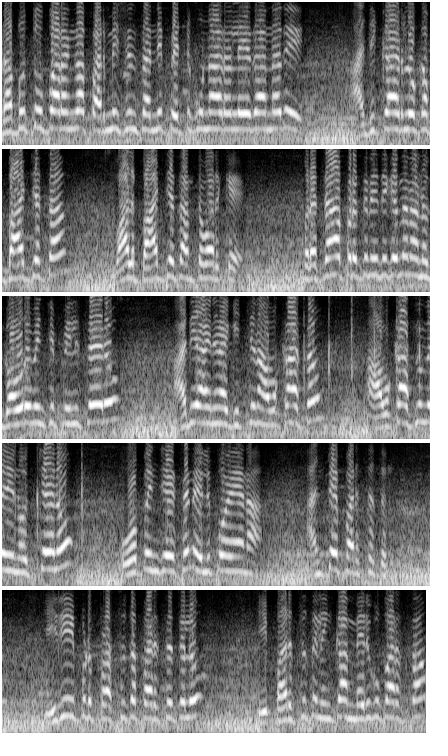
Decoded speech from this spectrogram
ప్రభుత్వ పరంగా పర్మిషన్స్ అన్నీ పెట్టుకున్నారా లేదా అన్నది అధికారుల ఒక బాధ్యత వాళ్ళ బాధ్యత అంతవరకే. ప్రజాప్రతినిధి కింద నన్ను గౌరవించి పిలిచారు. అది ఆయన నాకు ఇచ్చిన అవకాశం. ఆ అవకాశంతో నేను వచ్చాను. ఓపెన్ చేశాను వెళ్ళిపోయాను. అంతే పరిస్థితులు. ఇది ఇప్పుడు ప్రస్తుత పరిస్థితులు. ఈ పరిస్థితులు ఇంకా మెరుగుపరుస్తాం.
